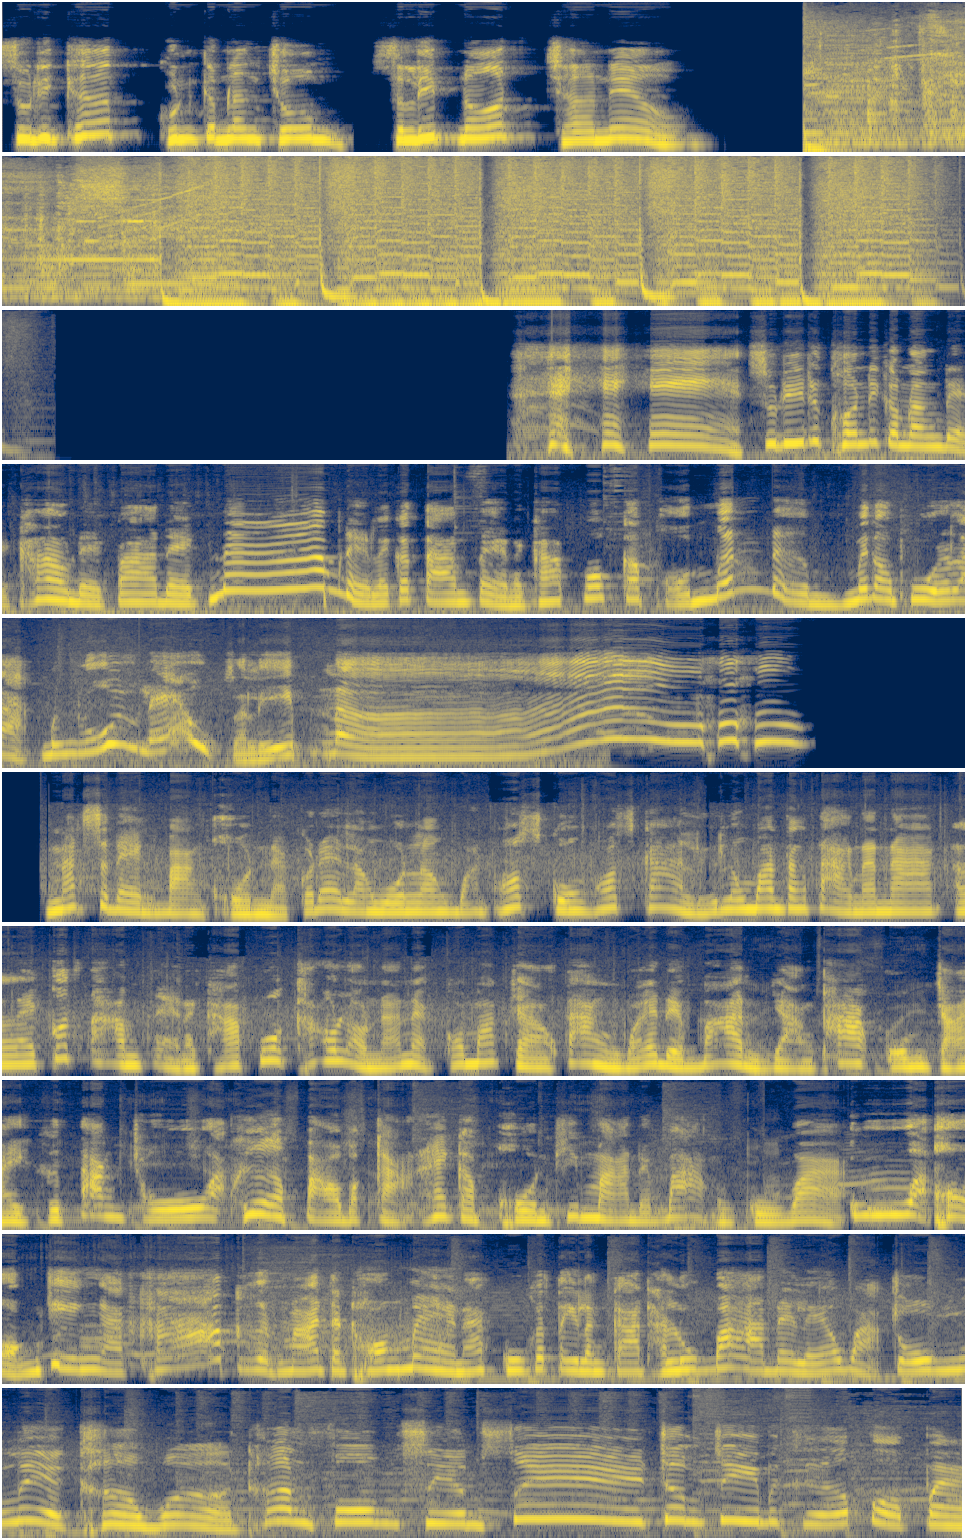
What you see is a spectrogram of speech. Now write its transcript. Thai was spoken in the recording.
สวัสดีครับ คุณกำลังชม Sleep Not Channel สวัสดีทุกคนที่กำลังแดกข้าวแดกปลาแดกน้ำแดกอะไรก็ตามแต่นะครับ พบกับผมเหมือนเดิม ไม่ต้องพูดแล้วล่ะ มึงรู้อยู่แล้วสลิปห นานักแสดงบางคนน่ะก็ได้รางวัลรางวัลออสกงออสการ์หรือรางวัลต่างๆ นานา อะไรก็ตามแต่นะครับ พวกเขาเหล่านั้นน่ะก็มักจะตั้งไว้ในบ้านอย่างภาคภูมิใจ คือตั้งโชว์อะเพื่อเป่าประกาศให้กับคนที่มาในบ้านของกูว่า กูอะของจริงอะครับ เกิดมาจากท้องแม่นะ กูก็ตีลังกาทะลุบ้านได้แล้วอะจงเรียกข้าว่าท่านฟงเสียมซี่จำจี้มะเขือปอบแปะ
